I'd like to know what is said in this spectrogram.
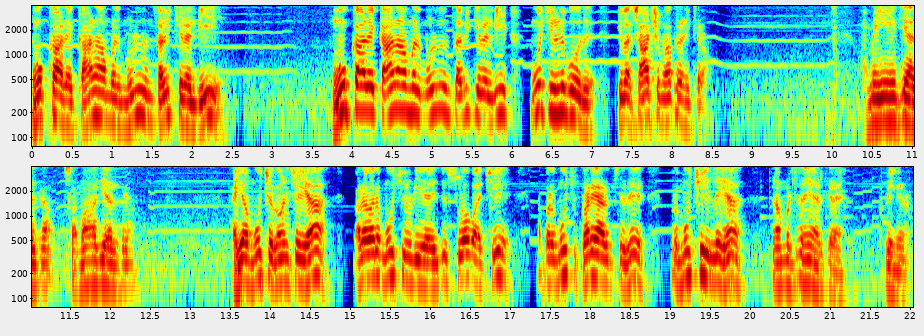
மூக்காலை காணாமல் முழுதும் தவிக்கிறண்டி மூக்காலை காணாமல் முழுதும் தவிக்கிறண்டி மூச்சு நின்று போகுது. இவன் சாட்சி மாத்திரம் நிற்கிறான் அமைதியாக இருக்கிறான். சமாதியாக இருக்கிறான். ஐயா மூச்சை கவனிச்சையா? வர வர மூச்சினுடைய இது ஸ்லோவாச்சு. அப்புறம் மூச்சு குறைய ஆரம்பிச்சது. அப்புறம் மூச்சே இல்லையா? நான் மட்டும்தான் இருக்கிறேன்? அப்படிங்கிறான்.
